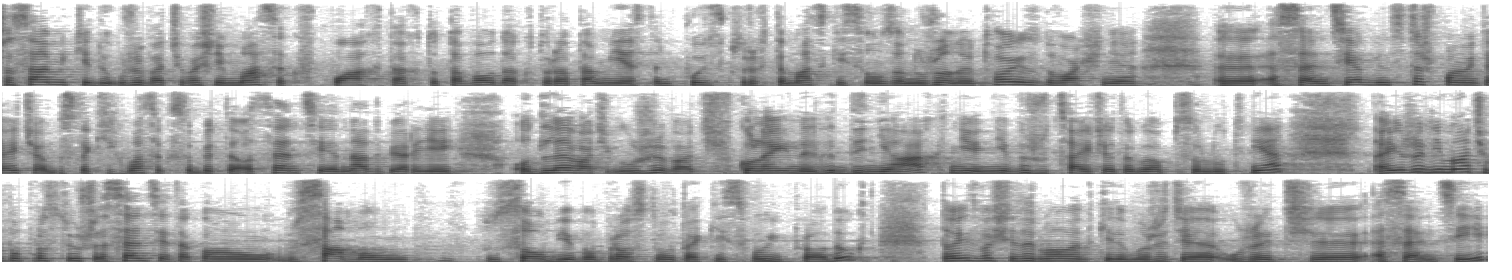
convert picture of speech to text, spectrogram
Czasami, kiedy używacie właśnie masek w płachtach, to ta woda, która tam jest, ten płyn, w których te maski są zanurzone, to jest właśnie e, esencja, więc też pamiętajcie, aby z takich masek sobie te esencje, nadmiar jej odlewać i używać w kolejnych dniach. Nie, nie wyrzucajcie tego absolutnie. A jeżeli macie po prostu już esencję taką samą sobie, po prostu taki swój produkt, to jest właśnie ten moment, kiedy możecie użyć e, esencji.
